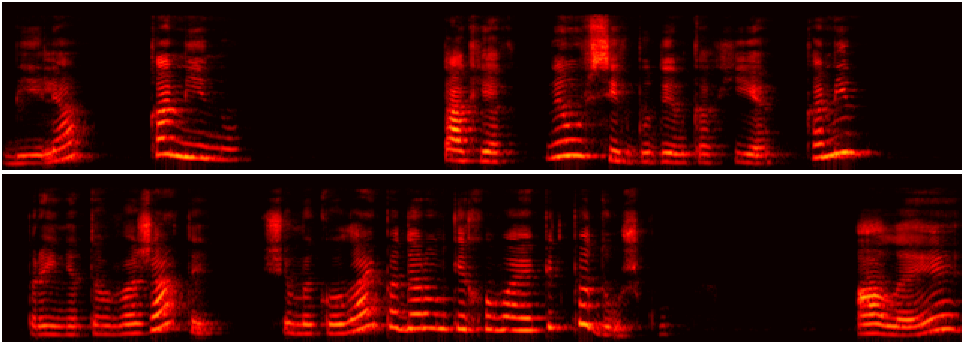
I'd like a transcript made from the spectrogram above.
біля каміну. Так як не у всіх будинках є камін, прийнято вважати, що Миколай подарунки ховає під подушку. Але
